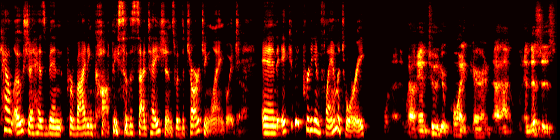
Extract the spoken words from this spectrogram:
Cal OSHA has been providing copies of the citations with the charging language, yeah. and it can be pretty inflammatory well, and to your point, Karen, uh, and this is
